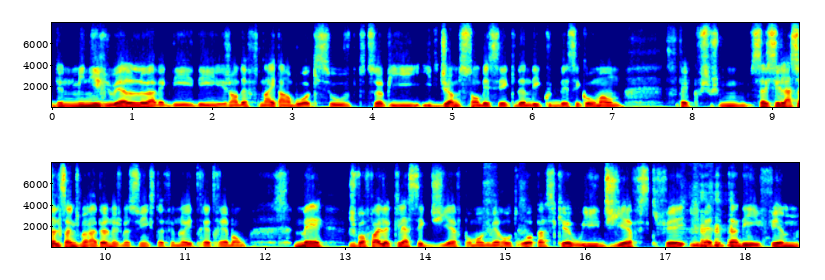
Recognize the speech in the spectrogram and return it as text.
d'une mini ruelle avec des, des genres de fenêtres en bois qui s'ouvrent, tout ça, puis il, jump sur son bicycle, il donne des coups de bicycle au monde. Fait que c'est la seule scène que je me rappelle, mais je me souviens que ce film-là est très très bon. Mais je vais faire le classique GF pour mon numéro 3 parce que oui, GF, ce qu'il fait, il met tout le temps des films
